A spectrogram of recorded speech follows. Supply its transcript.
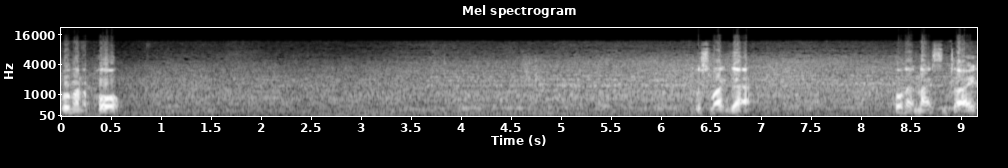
we're going to pull. Just like that. Pull that nice and tight.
